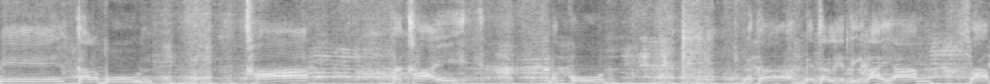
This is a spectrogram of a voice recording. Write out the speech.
มีการบูนข่าตะไคร้มะกรูด แล้วก็เบตเตอร์เลตอีกหลายอย่างสาบ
